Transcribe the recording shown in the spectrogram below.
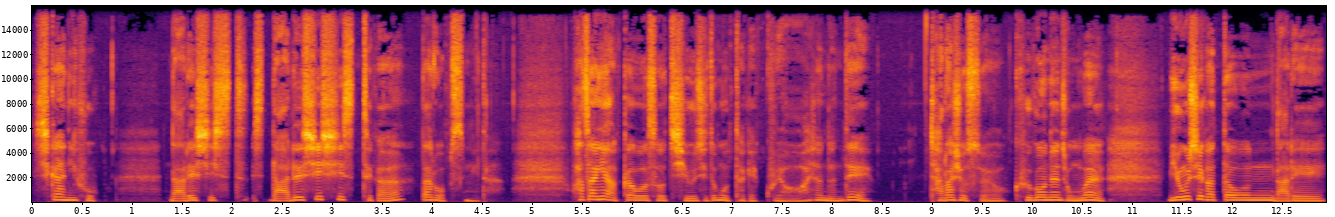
시간이 훅 나르시스트, 나르시시스트가 따로 없습니다. 화장이 아까워서 지우지도 못하겠고요 하셨는데 잘하셨어요. 그거는 정말 미용실 갔다 온 날의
